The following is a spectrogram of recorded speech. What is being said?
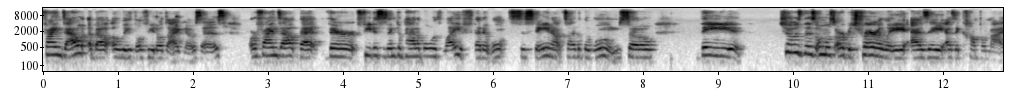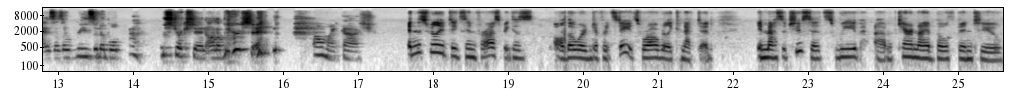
finds out about a lethal fetal diagnosis or finds out that their fetus is incompatible with life, that it won't sustain outside of the womb. So they chose this almost arbitrarily as a as a compromise, as a reasonable restriction on abortion. Oh my gosh. And this really digs in for us because although we're in different states, we're all really connected. In Massachusetts, we've, um, Karen and I have both been to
